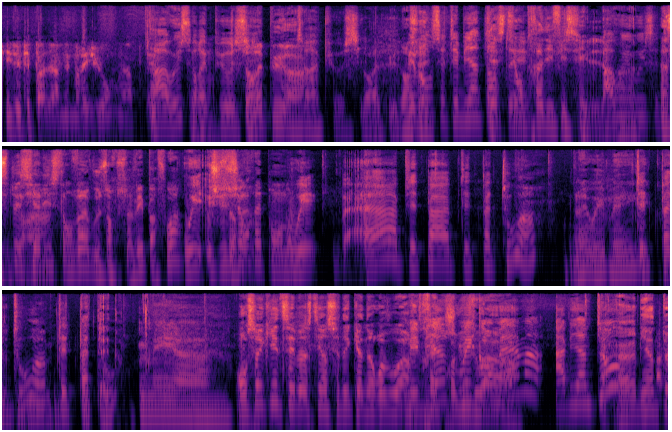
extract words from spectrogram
qu'ils n'étaient pas de la même région. mais après- Ah oui, ça aurait pu aussi. Ça aurait pu, hein. Ça aurait pu aussi. Ça aurait pu. Mais bon, c'était bien tenté. Question très difficile. Ah oui, hein. oui, Un dur, spécialiste en vin, vous en recevez parfois Oui, je suis sûr. répondre. Oui, Bah, ah, peut-être pas, peut-être pas tout, hein. Oui, oui, mais. Peut-être pas tout, hein. Peut-être pas tout. Mais, euh, On se quitte, Sébastien, ce n'est qu'un au revoir. mais Très bien joué quand même. À bientôt. À bientôt.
